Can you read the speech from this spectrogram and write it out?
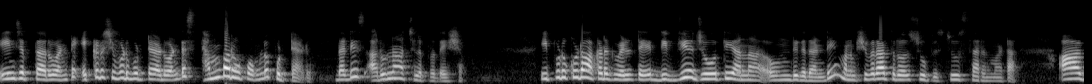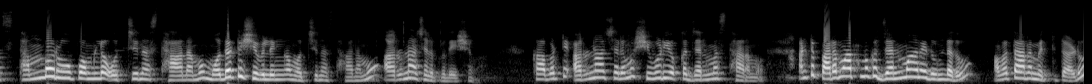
ఏం చెప్తారు అంటే ఎక్కడ శివుడు పుట్టాడు అంటే స్తంభ రూపంలో పుట్టాడు. దట్ ఈస్ అరుణాచల ప్రదేశం. ఇప్పుడు కూడా అక్కడికి వెళ్తే దివ్య జ్యోతి అన్న ఉంది కదండి మనం శివరాత్రి రోజు చూపి చూస్తారనమాట ఆ స్తంభ రూపంలో వచ్చిన స్థానము మొదటి శివలింగం వచ్చిన స్థానము అరుణాచల ప్రదేశం. కాబట్టి అరుణాచలము శివుడి యొక్క జన్మస్థానము. అంటే పరమాత్మకు జన్మ అనేది ఉండదు అవతారం ఎత్తుతాడు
